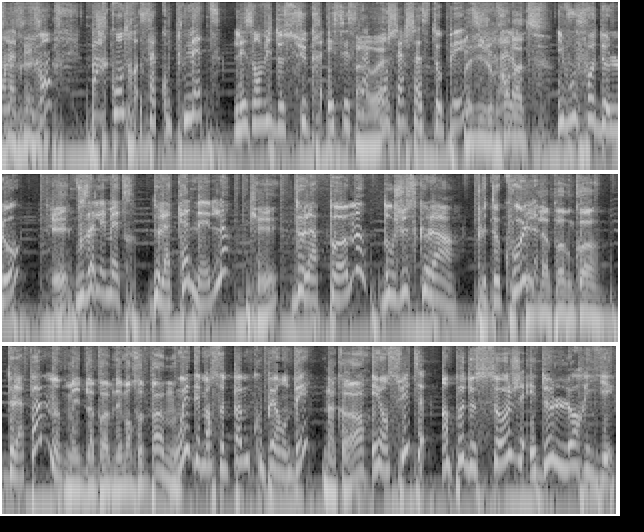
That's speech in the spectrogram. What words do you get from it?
en la buvant. Par contre, ça coupe net les envies de sucre et c'est ça Ah ouais qu'on cherche à stopper. Vas-y, je prends Alors, note. Il vous faut de l'eau, vous allez mettre de la cannelle, de la pomme, donc jusque là, plutôt cool. Et de la pomme quoi De la pomme Mais de la pomme, des morceaux de pomme Oui, des morceaux de pommes coupés en dés. D'accord. Et ensuite, un peu de sauge et de laurier.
